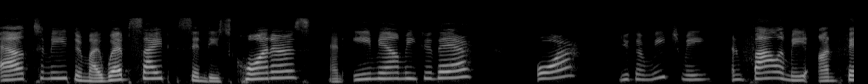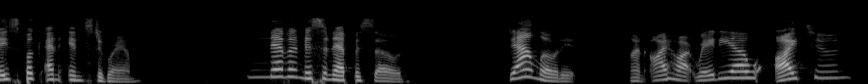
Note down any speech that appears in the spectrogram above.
out to me through my website, Cindy's Corners, and email me through there. Or you can reach me and follow me on Facebook and Instagram. Never miss an episode. Download it on iHeartRadio, iTunes,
